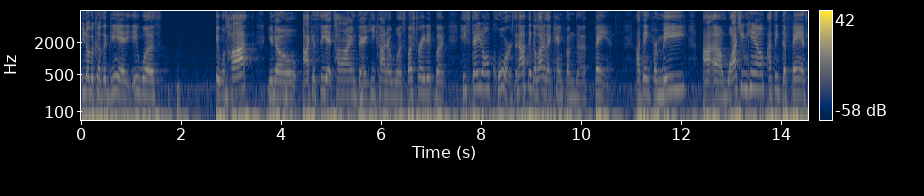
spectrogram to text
you know, because again, it was it was hot. You know, I could see at times that he kind of was frustrated, but he stayed on course, and I think a lot of that came from the fans. I think for me, I, um, watching him, I think the fans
